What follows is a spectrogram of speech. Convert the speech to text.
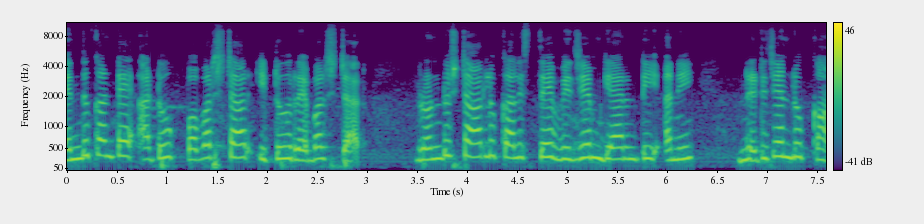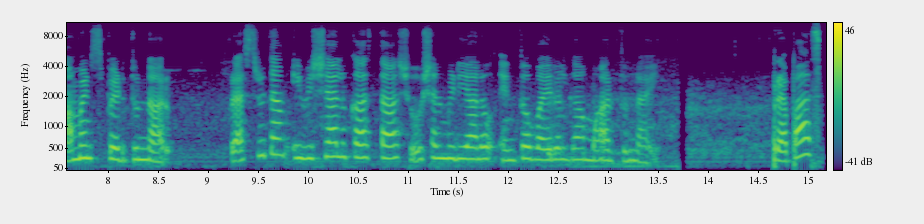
ఎందుకంటే అటు పవర్ స్టార్, ఇటు రెబల్ స్టార్ రెండు స్టార్లు కలిస్తే విజయం గ్యారంటీ అని నెటిజన్లు కామెంట్స్ పెడుతున్నారు. ప్రస్తుతం ఈ విషయాలు కాస్తా సోషల్ మీడియాలో ఎంతో వైరల్గా మారుతున్నాయి. ప్రభాస్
